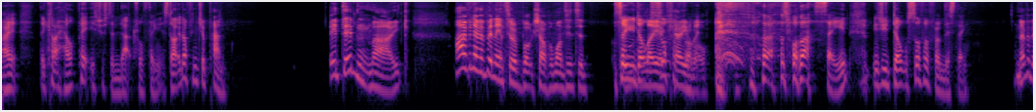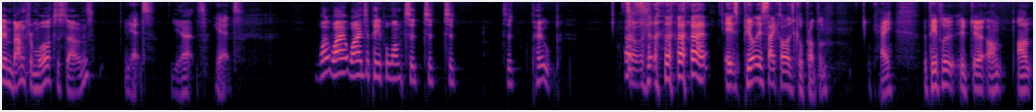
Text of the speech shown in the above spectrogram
Right? They can't help it. It's just a natural thing. It started off in Japan. It didn't, Mike. I've never been into a bookshop and wanted to So you don't lay a suffer from it. that's what that's saying. Means you don't suffer from this thing Never been banned from Waterstones yet. yet. Yet. Why? Why? Why do people want to to to, to poop? So it's purely a psychological problem. Okay, the people who do it aren't, aren't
